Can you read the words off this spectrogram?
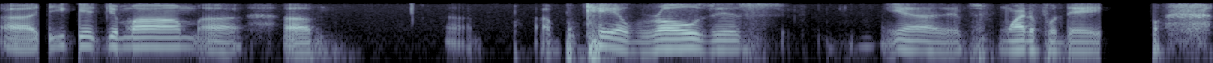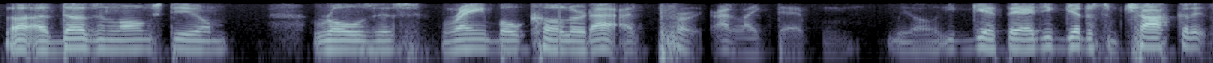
Uh, you get your mom uh, uh, uh, a bouquet of roses, yeah, it's a wonderful day. Uh, a dozen long stem roses, rainbow colored. I I, I like that. You know, you get that. You get her some chocolates.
